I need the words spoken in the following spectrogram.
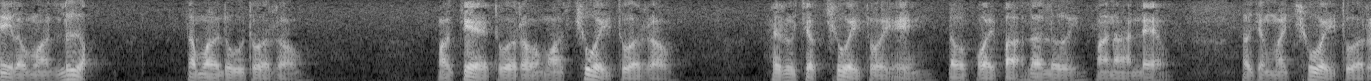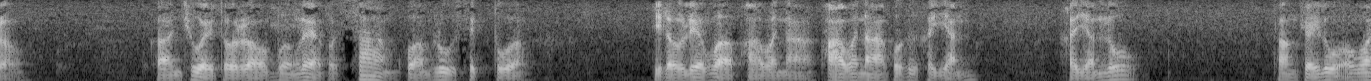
นี่เรามาเลือก เรามาดูตัวเรา มาแก้ตัวเรามาช่วยตัวเรา ให้รู้จักช่วยตัวเอง เราปล่อยปะละเลยมานานแล้ว เราจึงมาช่วยตัวเราการช่วยตัวเราเบื้องแรกก็สร้างความรู้สึกตัว ที่เราเรียกว่าภาวนา ภาวนาก็คือขยัน ขยันรู้ตั้งใจรู้เอาไว้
